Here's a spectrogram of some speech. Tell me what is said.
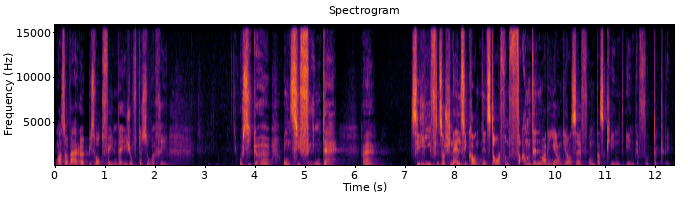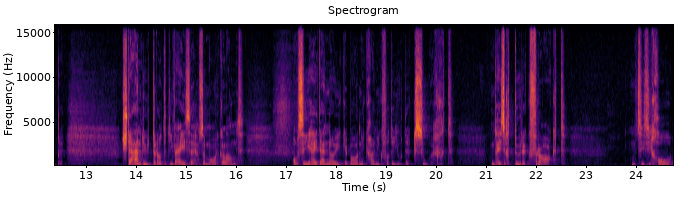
Also wer etwas finden will, ist auf der Suche. Und sie gehen und sie finden. Sie liefen so schnell sie konnten ins Dorf und fanden Maria und Josef und das Kind in der Futterkrippe. Die Sterndeuter oder die Weisen aus dem Morgenland, auch sie haben den neugeborenen König der Juden gesucht und haben sich durchgefragt. Und sie sind gekommen,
